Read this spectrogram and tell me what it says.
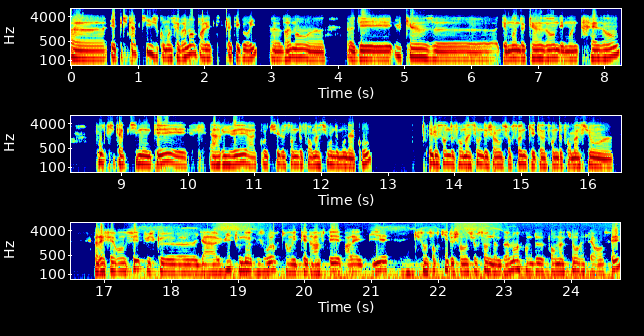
Euh, et petit à petit, j'ai commencé vraiment par les petites catégories, vraiment des U15, des moins de 15 ans, des moins de 13 ans, pour petit à petit monter et, arriver à coacher le centre de formation de Monaco et le centre de formation de Chalon-sur-Saône, qui est un centre de formation référencé puisque euh, il y a 8 ou 9 joueurs qui ont été draftés par la NBA qui sont sortis de Chalon-sur-Saône, donc vraiment un centre de formation référencé.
